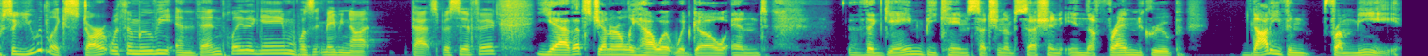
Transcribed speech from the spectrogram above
so you would like start with a movie and then play the game? Was it maybe not that specific? Yeah, that's generally how it would go. And the game became such an obsession in the friend group, not even from me,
